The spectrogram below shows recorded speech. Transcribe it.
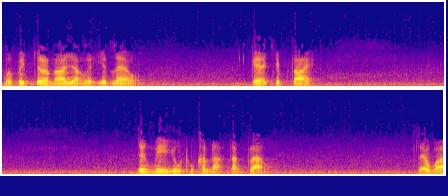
เมื่อพิจารณาอย่างละเอียดแล้ว แก่เจ็บตาย จึงมีอยู่ทุกขณะดังกล่าว แต่ว่า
